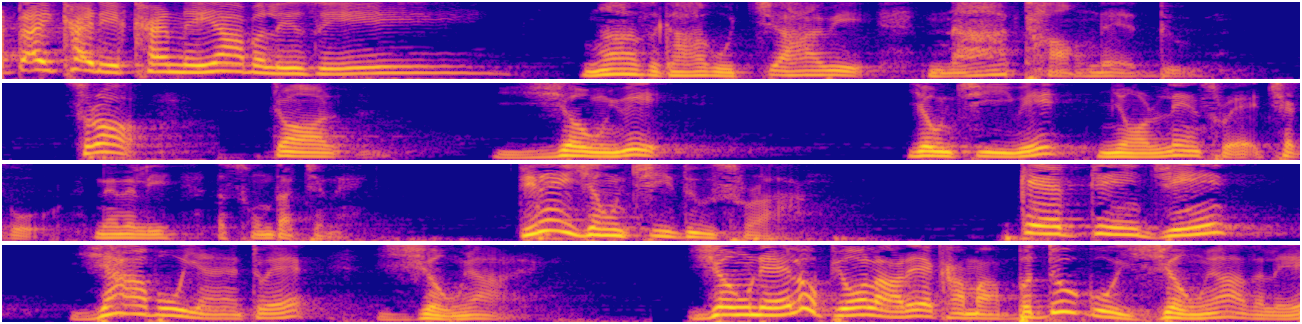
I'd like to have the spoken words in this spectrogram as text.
အတိုက်ခိုက်တွေခံနေရပါလေစေငါစကားကိုကြား၍နားထောင်တဲ့သူဆိုတော့ကျွန်တော်ယုံ၍ယုံကြည်၍မျော်လင့်ဆိုတဲ့အချက်ကိုနည်းနည်းလေးအဆုံးသတ်ခြင်းတယ် ဒီနေ့ယုံကြည်သူဆိုတာကဲတင်ခြင်းရဖို့ရန်အတွက်ယုံရတယ်ယုံတယ်လို့ပြောလာတဲ့အခါမှာဘု து ကိုယုံရတယ်လေ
